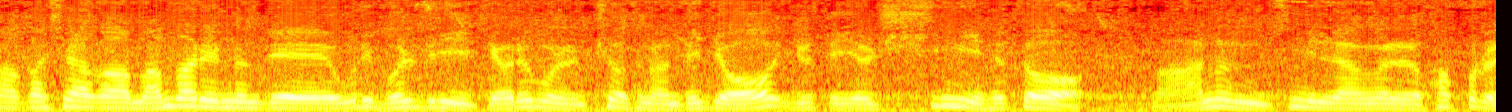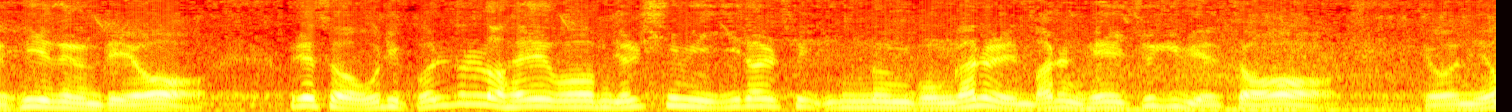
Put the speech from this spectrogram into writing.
아카시아가 만발했는데 우리 벌들이 게으름을 피워서는 안 되죠. 이럴 때 열심히 해서 많은 수밀량을 확보를 해야 되는데요. 그래서 우리 벌들로 하여금 열심히 일할 수 있는 공간을 마련해 주기 위해서 전혀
